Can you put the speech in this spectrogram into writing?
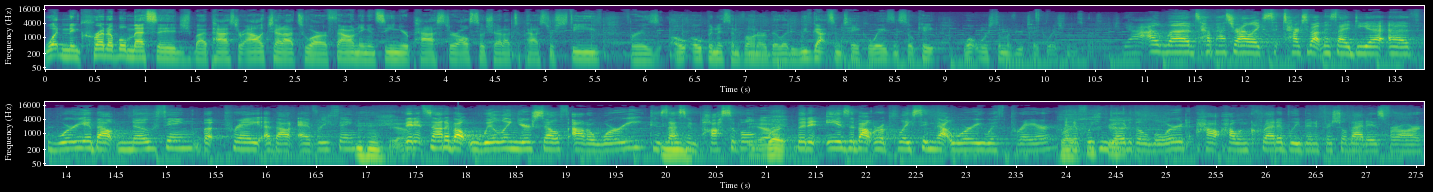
What an incredible message by Pastor Alex. Shout out to our founding and senior pastor. Also, shout out to Pastor Steve for his openness and vulnerability. We've got some takeaways. And so, Kate, what were some of your takeaways from this message? Yeah, I loved how Pastor Alex talked about this idea of worry about no thing, but pray about everything. Mm-hmm. Yeah. That it's not about willing yourself out of worry, because mm-hmm. that's impossible. Yeah. Right. But it is about replacing that worry with prayer. Right. And if we can go to the Lord, how, how incredibly beneficial that is for our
